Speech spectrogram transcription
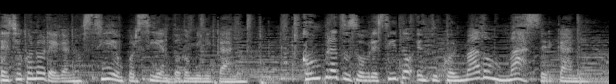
Hecho con orégano 100% dominicano. Compra tu sobrecito en tu colmado más cercano.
